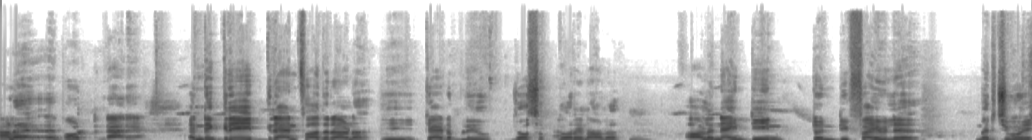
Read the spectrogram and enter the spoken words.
ആൾ പോൾട്ടിന്റെ ആരാ? എന്റെ ഗ്രേറ്റ് ഗ്രാൻഡ് ഫാദർ ആണ് ഈ കെ ഡബ്ല്യു ജോസഫ് എന്ന് പറയുന്ന ആൾ. ആൾ നയന്റീൻ ട്വന്റി ഫൈവിൽ മരിച്ചുപോയി.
